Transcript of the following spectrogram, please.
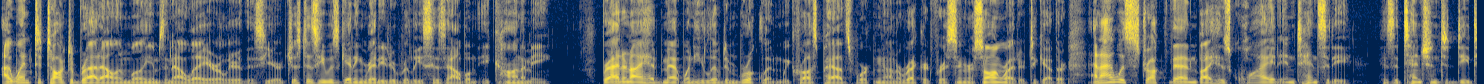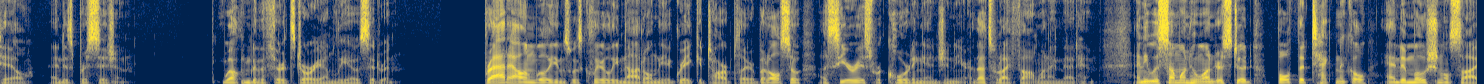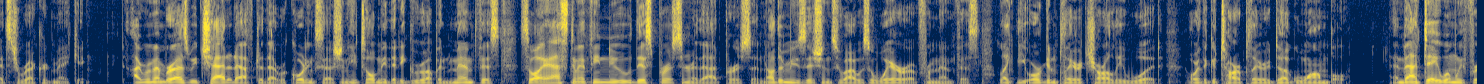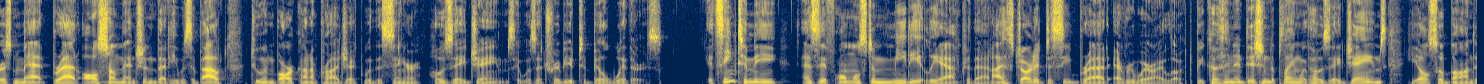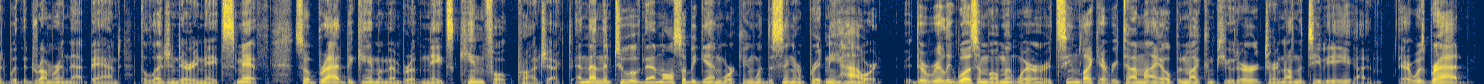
I went to talk to Brad Allen Williams in LA earlier this year, just as he was getting ready to release his album Economy. Brad and I had met when he lived in Brooklyn. We crossed paths working on a record for a singer songwriter together, and I was struck then by his quiet intensity, his attention to detail, and his precision. Welcome to the third story. I'm Leo Sidran. Brad Allen Williams was clearly not only a great guitar player, but also a serious recording engineer. That's what I thought when I met him. And he was someone who understood both the technical and emotional sides to record making. I remember as we chatted after that recording session, he told me that he grew up in Memphis, so I asked him if he knew this person or that person, other musicians who I was aware of from Memphis, like the organ player Charlie Wood or the guitar player Doug Wamble. And that day when we first met, Brad also mentioned that he was about to embark on a project with the singer Jose James. It was a tribute to Bill Withers. It seemed to me as if almost immediately after that, I started to see Brad everywhere I looked, because in addition to playing with Jose James, he also bonded with the drummer in that band, the legendary Nate Smith. So Brad became a member of Nate's Kinfolk project, and then the two of them also began working with the singer Brittany Howard there really was a moment where it seemed like every time I opened my computer, turned on the TV, I, there was Brad.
